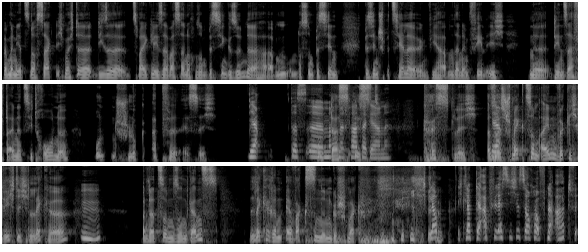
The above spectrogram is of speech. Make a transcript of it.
Wenn man jetzt noch sagt, ich möchte diese zwei Gläser Wasser noch so ein bisschen gesünder haben und noch so ein bisschen, bisschen spezieller irgendwie haben, dann empfehle ich eine, den Saft einer Zitrone und einen Schluck Apfelessig. Ja, das äh, macht das mein Vater gerne köstlich. Also ja. es schmeckt zum einen wirklich richtig lecker mhm. und hat so, so einen ganz leckeren, erwachsenen Geschmack. ich glaube, ich glaub, der Apfelessig ist auch auf eine Art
